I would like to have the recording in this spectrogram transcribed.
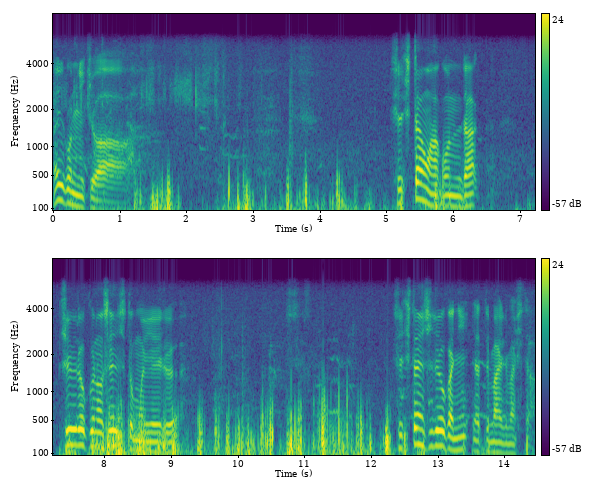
はい、こんにちは。石炭を運んだ旧力の聖地ともいえる石炭資料館にやってまいりました。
